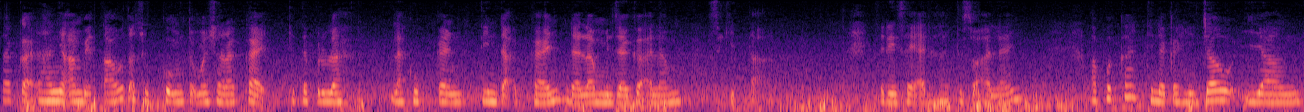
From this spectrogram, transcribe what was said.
Setakat hanya ambil tahu tak cukup untuk masyarakat. Kita perlulah lakukan tindakan dalam menjaga alam sekitar. Jadi saya ada satu soalan. Apakah tindakan hijau yang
